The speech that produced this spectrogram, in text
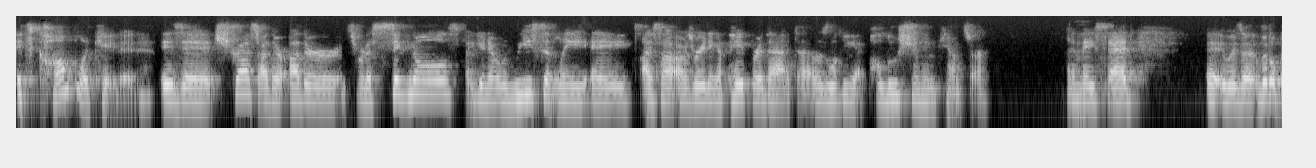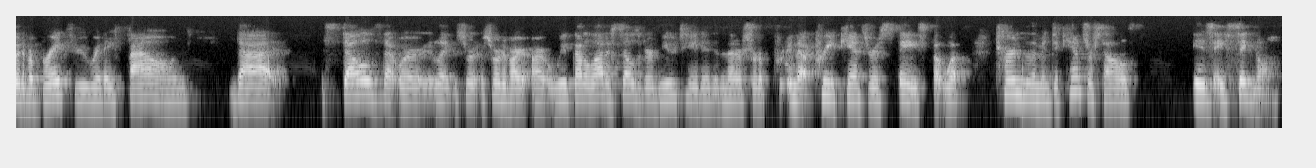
it's complicated. Is it stress? Are there other sort of signals? You know, recently a I saw I was reading a paper that uh, was looking at pollution in cancer, and they said it was a little bit of a breakthrough where they found that cells that were like sort, sort of are we've got a lot of cells that are mutated and that are sort of in that pre-cancerous space but what turns them into cancer cells is a signal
